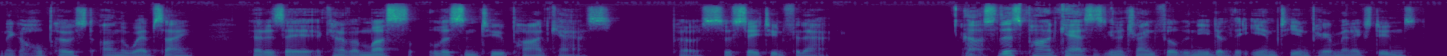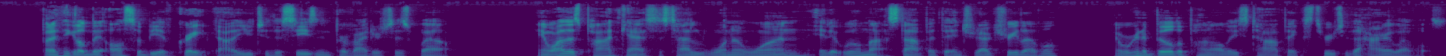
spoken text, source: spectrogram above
make a whole post on the website that is a kind of a must listen to podcast post. So stay tuned for that. Uh, so this podcast is going to try and fill the need of the EMT and paramedic students, but I think it'll be also be of great value to the seasoned providers as well. And while this podcast is titled 101, it, it will not stop at the introductory level, and we're going to build upon all these topics through to the higher levels.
